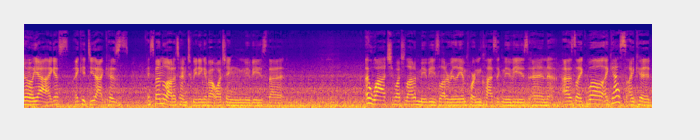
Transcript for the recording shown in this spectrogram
oh yeah, I guess I could do that because I spend a lot of time tweeting about watching movies that I watch. I watch a lot of movies, a lot of really important classic movies, and I was like, well, I guess I could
